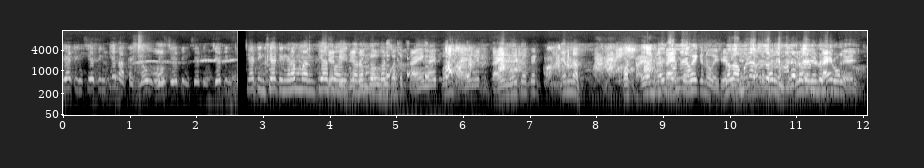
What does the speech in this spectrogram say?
સેટિંગ સેટિંગ કે ના કંઈક નવું setting setting setting setting setting રમવાનું કે છો એ તો રમવું કહું છું, પડશે પણ એટલે હોય તો એમ ના. ટાઈમ તો હોય કે ન હોય? પેલા મને setting આપણે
